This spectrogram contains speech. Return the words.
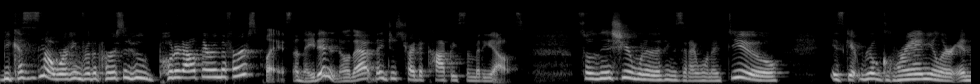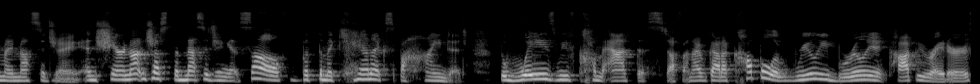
because it's not working for the person who put it out there in the first place. And they didn't know that. They just tried to copy somebody else. So this year, one of the things that I want to do is get real granular in my messaging and share not just the messaging itself, but the mechanics behind it, the ways we've come at this stuff. And I've got a couple of really brilliant copywriters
